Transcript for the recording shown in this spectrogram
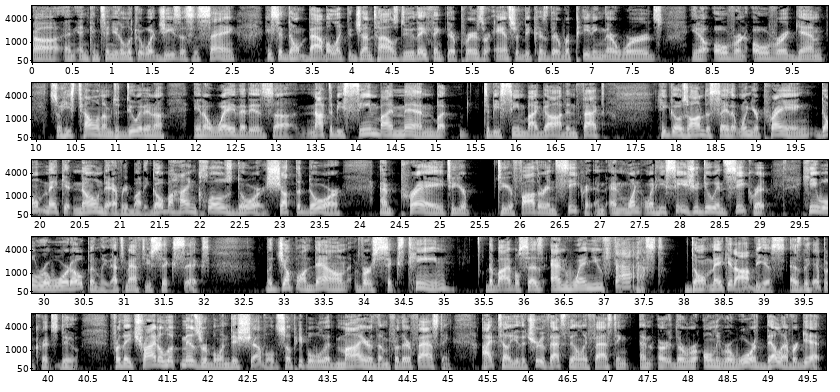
uh, and, and continue to look at what Jesus is saying. He said, Don't babble like the Gentiles do. They think their prayers are answered because they're repeating their words, you know, over and over again. So he's telling them to do it in a in a way that is uh, not to be seen by men, but to be seen by God. In fact, he goes on to say that when you're praying, don't make it known to everybody. Go behind closed doors, shut the door, and pray to your to your father in secret. And and when what he sees you do in secret, he will reward openly. That's Matthew 6 6. But jump on down, verse 16, the Bible says, And when you fast, don't make it obvious as the hypocrites do, for they try to look miserable and disheveled so people will admire them for their fasting. I tell you the truth, that's the only fasting and or the only reward they'll ever get.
